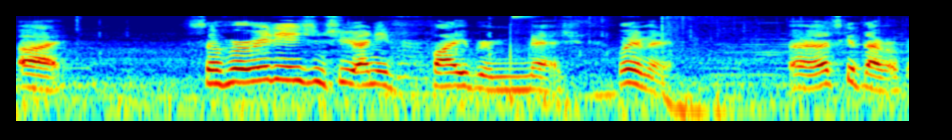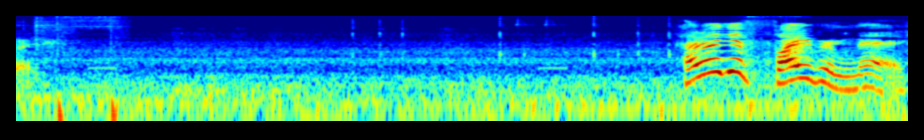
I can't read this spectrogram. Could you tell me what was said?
Alright. So for a radiation shoot, I need fiber mesh. Wait a minute. Alright, let's get that real quick. How do I get fiber mesh?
